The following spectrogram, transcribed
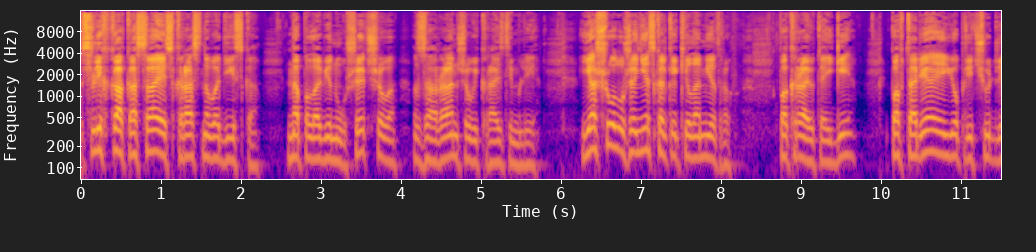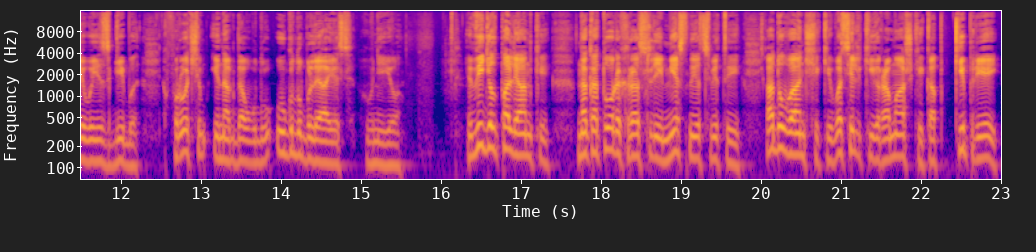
слегка касаясь красного диска, наполовину ушедшего за оранжевый край земли. Я шел уже несколько километров по краю тайги, повторяя ее причудливые изгибы, впрочем, иногда углубляясь в нее. Видел полянки, на которых росли местные цветы, одуванчики, васильки, ромашки, кипрей,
